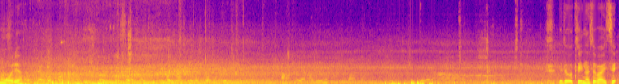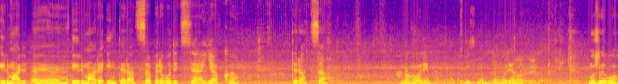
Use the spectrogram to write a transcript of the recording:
моря. Оцей називається Ільмаль, е, Ільмаре Інтераца. Переводиться як тераса на морі. Ну, Тут дійсно до моря. Можливо,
